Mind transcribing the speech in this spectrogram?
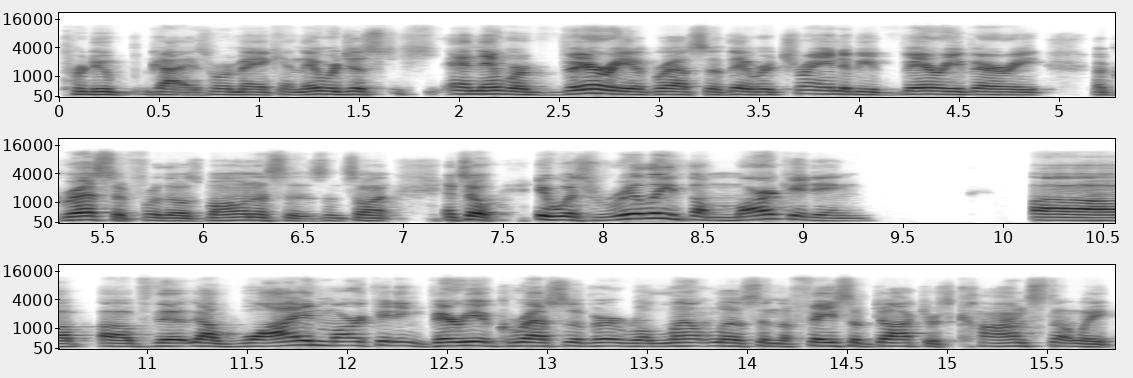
Purdue guys were making. They were just, and they were very aggressive. They were trained to be very, very aggressive for those bonuses and so on. And so it was really the marketing uh, of the uh, wide marketing, very aggressive, very relentless in the face of doctors constantly.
